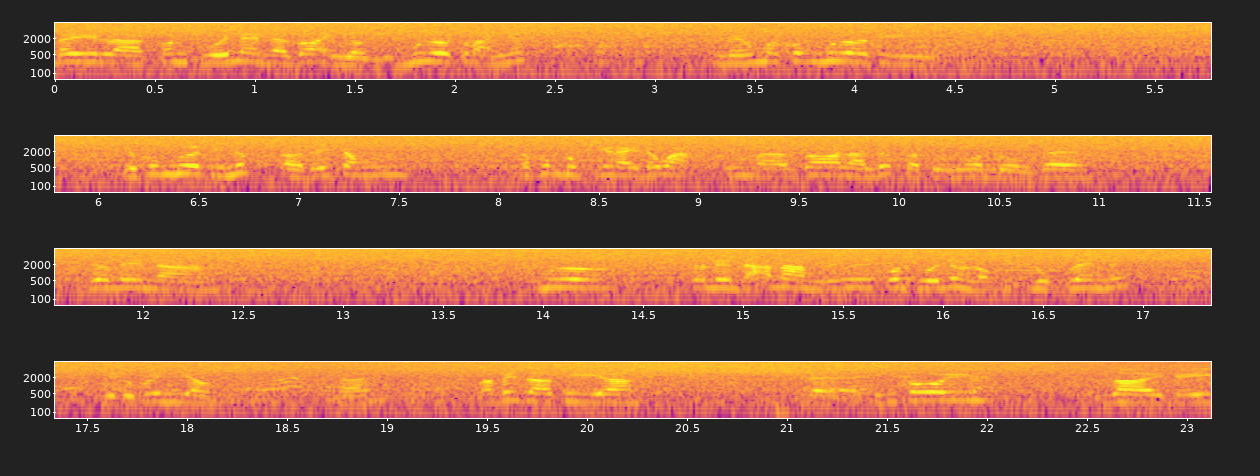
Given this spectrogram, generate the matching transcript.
Đây là con suối này là do ảnh hưởng của mưa các bạn nhé. Nếu mà không mưa thì nếu không mưa thì nước ở đây trong nó không đục như này đâu ạ. Nhưng mà do là nước ở thượng nguồn đổ về cho nên là mưa cho nên đã làm cái con suối này nó bị đục lên đấy bị đục lên nhiều. Đấy. Và bây giờ thì à, để chúng tôi rời cái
